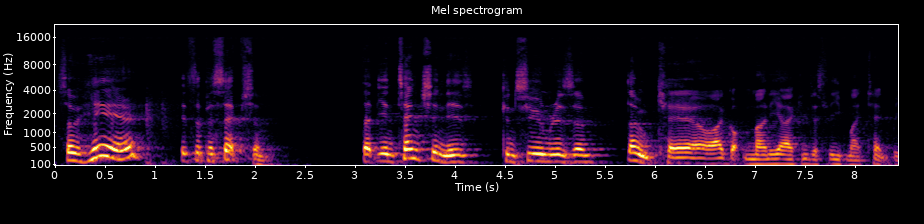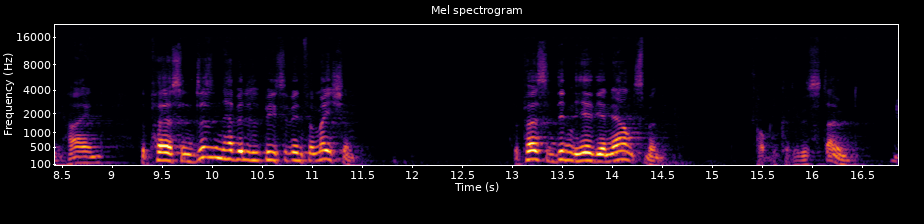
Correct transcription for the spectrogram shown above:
so here it's a perception that the intention is consumerism, don't care, I've got money, I can just leave my tent behind. The person doesn't have a little piece of information. The person didn't hear the announcement, probably because he was stoned.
